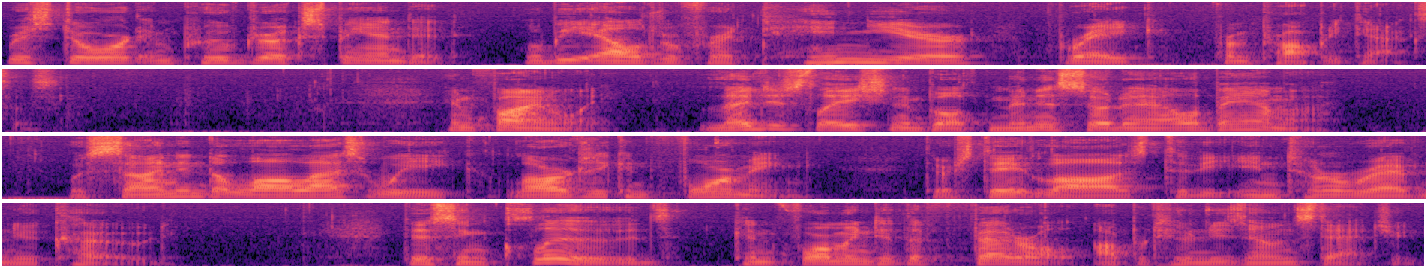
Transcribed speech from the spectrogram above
restored, improved, or expanded will be eligible for a 10 year break from property taxes. And finally, legislation in both Minnesota and Alabama was signed into law last week, largely conforming their state laws to the Internal Revenue Code. This includes conforming to the federal Opportunity Zone statute.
